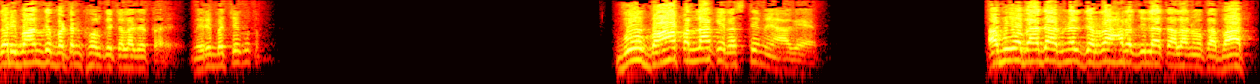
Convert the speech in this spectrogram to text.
گریبان کے بٹن کھول کے چلا جاتا ہے۔ میرے بچے کو تو۔ وہ باپ اللہ کے رستے میں آ گیا ابو عبیدہ ابن الجراح رضی اللہ تعالیٰ کا باپ۔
